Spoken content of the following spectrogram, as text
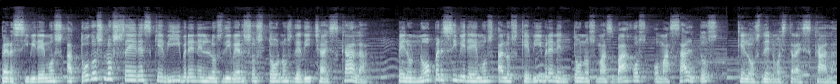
Percibiremos a todos los seres que vibren en los diversos tonos de dicha escala, pero no percibiremos a los que vibren en tonos más bajos o más altos que los de nuestra escala.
